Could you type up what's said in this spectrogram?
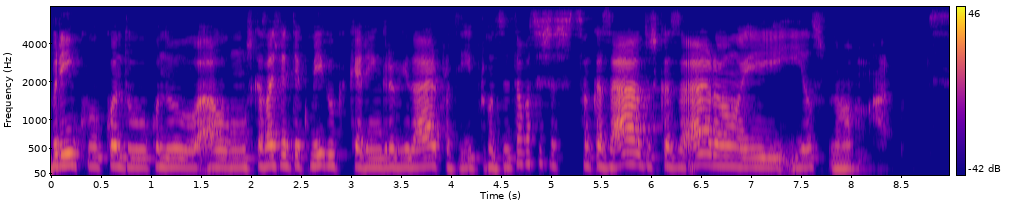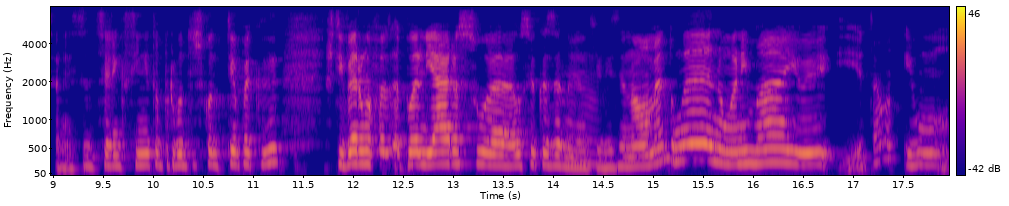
brinco quando, quando alguns casais vêm ter comigo que querem engravidar pronto, e perguntam então vocês são casados, casaram? E, e eles, não, se disserem que sim, então perguntas quanto tempo é que estiveram a, fazer, a planear a sua, o seu casamento. Uhum. E dizem normalmente um ano, um ano e meio, e, e então, e um,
